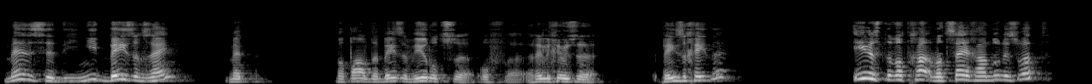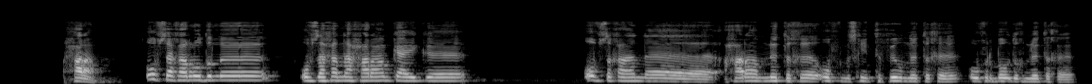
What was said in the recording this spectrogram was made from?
Mensen die niet bezig zijn met bepaalde bezig, wereldse of uh, religieuze bezigheden. Eerste wat, ga, wat zij gaan doen is wat? Haram. Of ze gaan roddelen, of ze gaan naar haram kijken, of ze gaan uh, haram nuttigen, of misschien te veel nuttigen, overbodig nuttigen.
